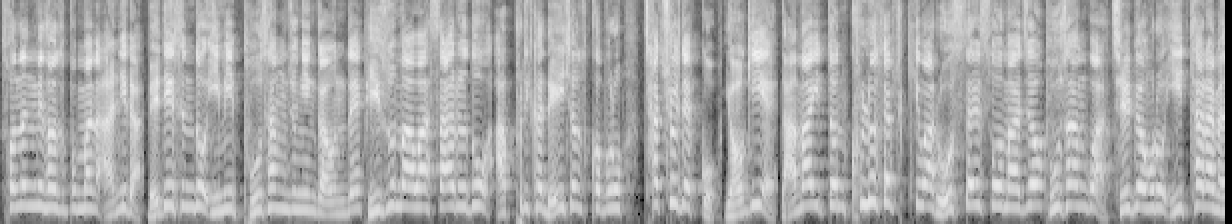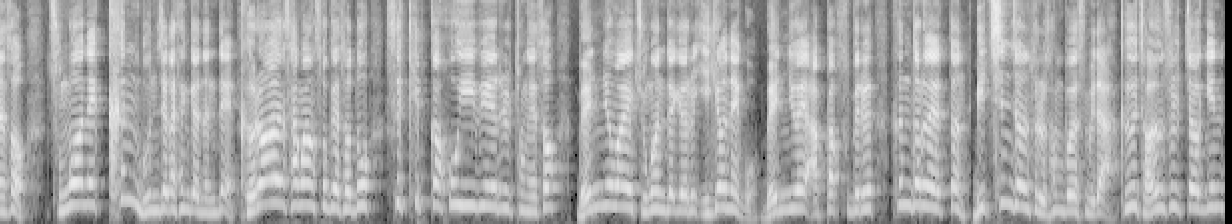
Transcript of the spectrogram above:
손흥민 선수뿐만 아니라 메디슨도 이미 부상 중인 가운데 비수마와 사르도 아프리카 네이션스컵으로 차출됐고 여기에 남아있던 쿨루셉스키와 로셀소마저 부상과 질병으로 이탈하면서 중원에 큰 문제가 생겼는데 그러한 상황 속에서도 스킵과 호이비에를 통해서 맨유와의 중원 대결을 이겨내고 맨유의 압박 수비를 흔들어냈던 미친 전술을 선보였습니다. 그 전술적인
